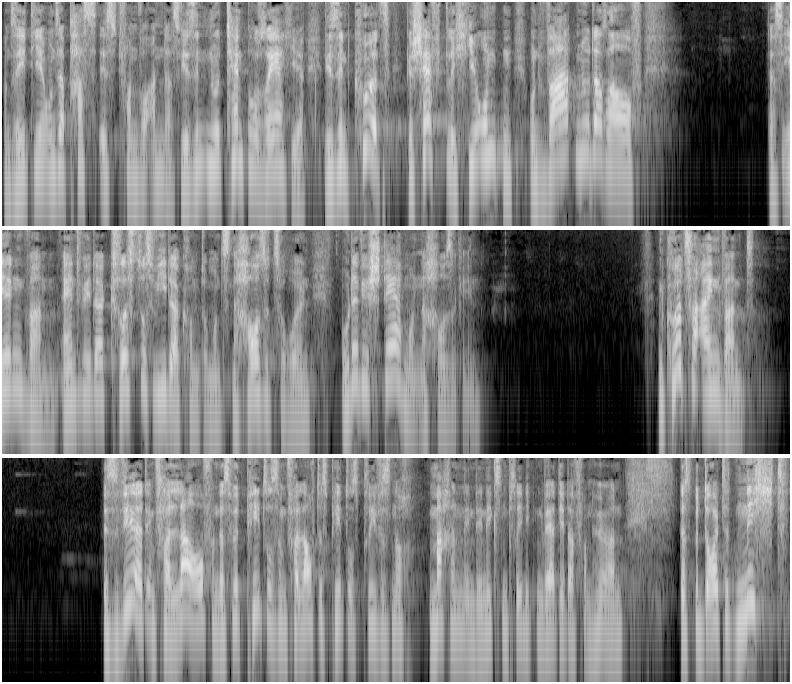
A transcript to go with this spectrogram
Und seht ihr, unser Pass ist von woanders. Wir sind nur temporär hier. Wir sind kurz geschäftlich hier unten und warten nur darauf, dass irgendwann entweder Christus wiederkommt, um uns nach Hause zu holen, oder wir sterben und nach Hause gehen. Ein kurzer Einwand. Es wird im Verlauf, und das wird Petrus im Verlauf des Petrusbriefes noch machen, in den nächsten Predigten werdet ihr davon hören, das bedeutet nicht,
